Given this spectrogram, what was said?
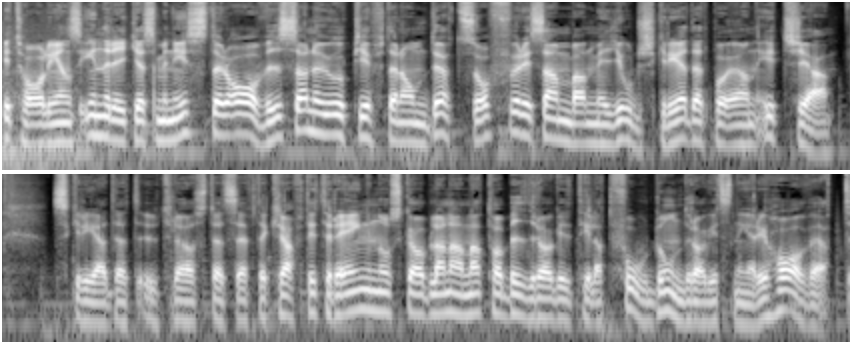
Italiens inrikesminister avvisar nu uppgifterna om dödsoffer i samband med jordskredet på ön Ischia. Skredet utlöstes efter kraftigt regn och ska bland annat ha bidragit till att fordon dragits ner i havet.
